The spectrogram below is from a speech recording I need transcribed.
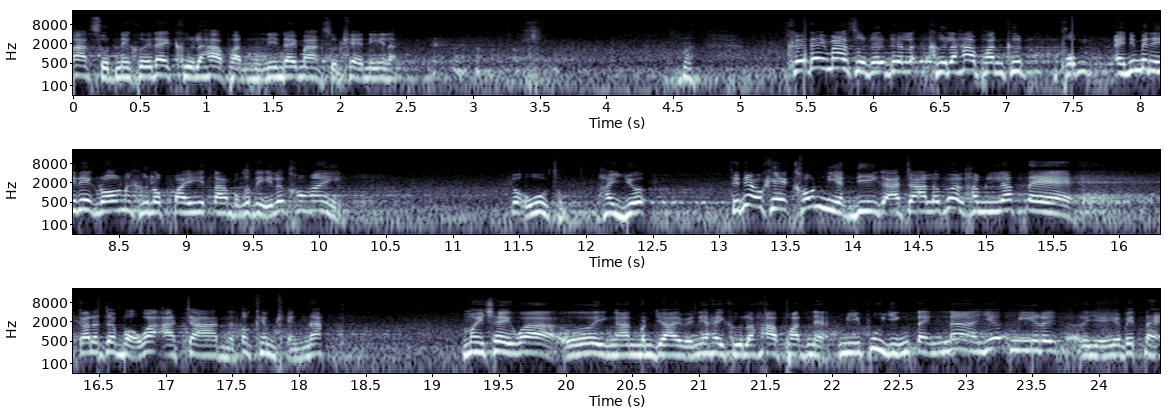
มากสุดเนี่ยเคยได้คืนละห้าพันนี่ได้มากสุดแค่นี้แหละ เคยได้มากสุดในเดือนคืนละห้าพันคือ ผมไอ้นี่ไม่ได้เรียกร้องนะคือเราไปตามปกติแล้วเขาให้ ก็โอ้ให้เยอะ ทีนี้โอเคเขาเนียดดีกับอาจารย์เราก็ทำแล้วแต่ก็เราจะบอกว่าอาจารย์เนี่ยต้องเข้มแข็งนะไม่ใช่ว่า เอ้ยงานบรรยายแบบนี้ให้คืนละห้าพันเนี่ยมีผู้หญิงแต่งหน้า เยอะมีอะไรอย่าไปแตะ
